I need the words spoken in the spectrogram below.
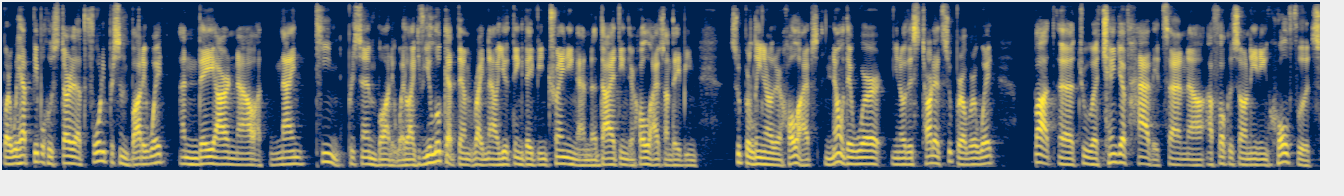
But we have people who started at 40% body weight and they are now at 19% body weight. Like if you look at them right now, you think they've been training and uh, dieting their whole lives and they've been super lean their whole lives. No, they were, you know, they started super overweight, but uh, through a change of habits and uh, a focus on eating whole foods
